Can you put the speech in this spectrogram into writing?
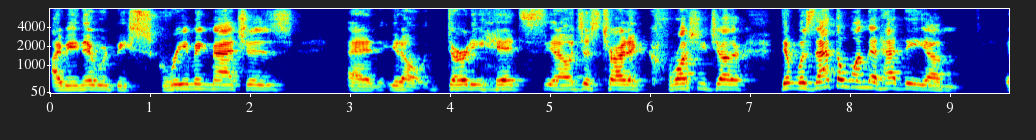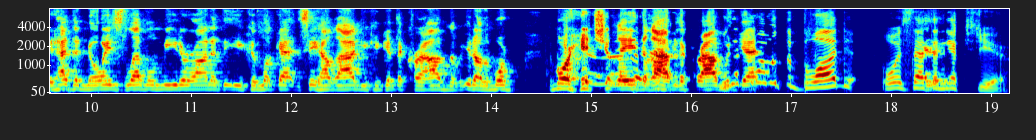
I mean, there would be screaming matches and you know dirty hits. You know, just trying to crush each other. That was that the one that had the um. It had the noise level meter on it that you could look at and see how loud you could get the crowd. And the, you know, the more the more hits you laid, the louder the crowd Was would that get. the one with the blood? Or was that the next year?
